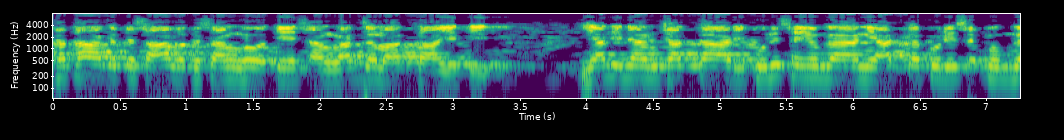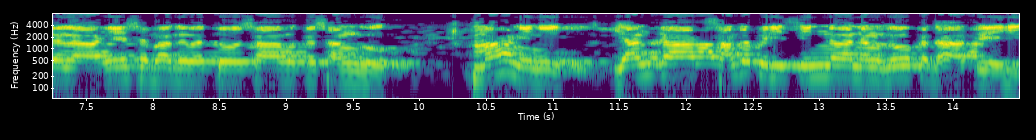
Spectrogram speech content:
තථාගත ශාවක සංඝෝතේ සංවග්ගමක්ඛායති යදිදං චත්තාරි පුරිස යෝගානි අට්ඨ පුරිස පුග්ගලා ඒස භගවතෝ ශාවක සංඝෝ. මහණෙනි යන්තා සංඝ පිරිස ඉන්නවා නම් ලෝක ධාතුවේහි.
